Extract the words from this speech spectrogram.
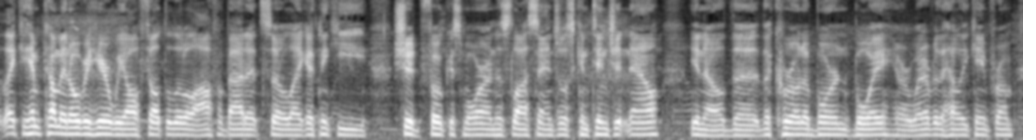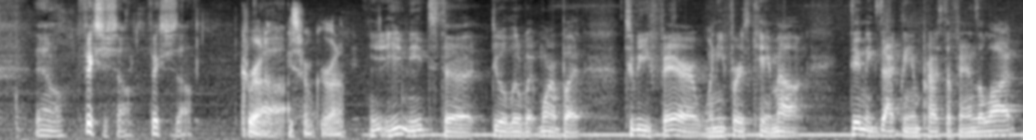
like him coming over here, we all felt a little off about it. So like I think he should focus more on his Los Angeles contingent now. You know, the the Corona born boy or whatever the hell he came from. You know, fix yourself. Fix yourself. Corona. Uh, He's from Corona. He, he needs to do a little bit more. But to be fair, when he first came out, didn't exactly impress the fans a lot.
